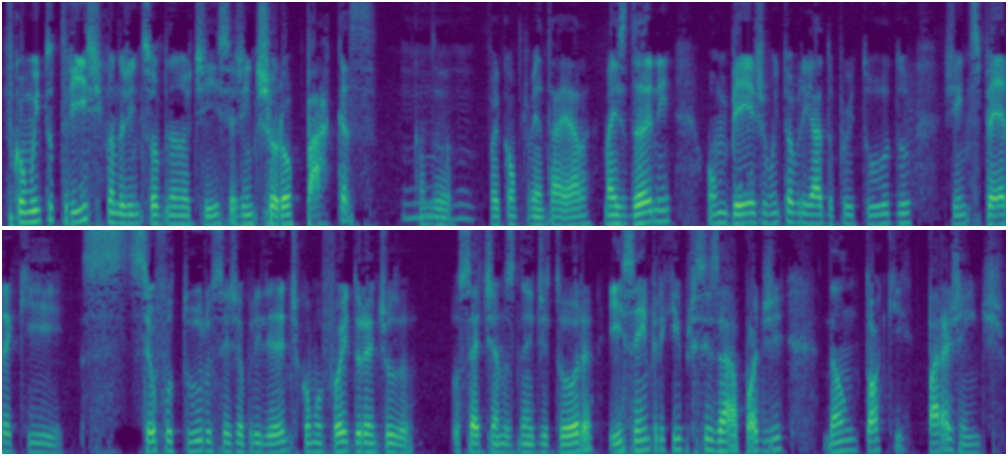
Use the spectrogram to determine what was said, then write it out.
ficou muito triste quando a gente soube da notícia, a gente chorou pacas quando foi cumprimentar ela. Mas, Dani, um beijo, muito obrigado por tudo. A gente espera que seu futuro seja brilhante, como foi durante o- os sete anos na editora. E sempre que precisar, pode dar um toque para a gente.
